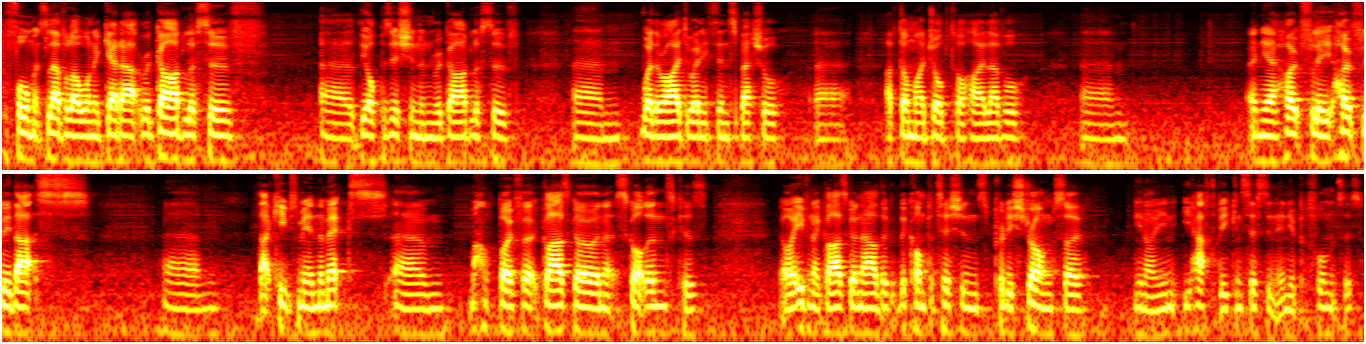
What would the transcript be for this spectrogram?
performance level I want to get at, regardless of uh, the opposition and regardless of um, whether I do anything special. Uh, I've done my job to a high level, um, and yeah, hopefully, hopefully that's um, that keeps me in the mix. Um, both at Glasgow and at Scotland, because or even at Glasgow now, the, the competition's pretty strong. So, you know, you, you have to be consistent in your performances.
